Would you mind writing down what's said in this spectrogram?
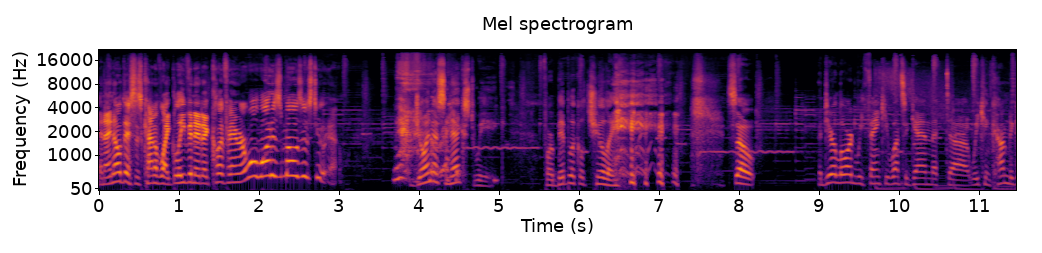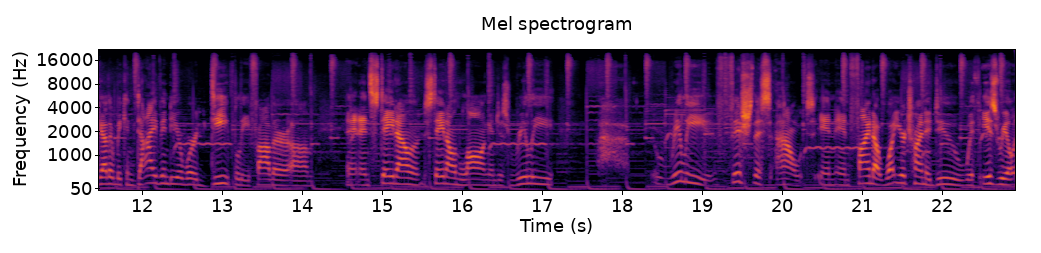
and I know this is kind of like leaving it a cliffhanger. Well, what does Moses do? Join us Right. next week for biblical chili. so, dear Lord, we thank you once again that uh, we can come together. We can dive into your word deeply, Father, um, and, and stay down, stay down long, and just really, really fish this out and, and find out what you're trying to do with Israel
